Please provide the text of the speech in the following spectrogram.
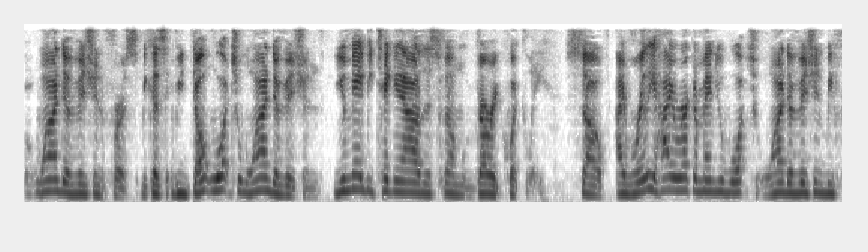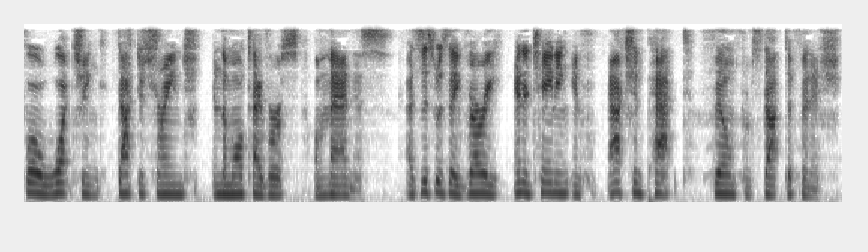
WandaVision first because if you don't watch WandaVision, you may be taken out of this film very quickly. So, I really highly recommend you watch WandaVision before watching Doctor Strange in the Multiverse of Madness, as this was a very entertaining and action packed film from start to finish.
